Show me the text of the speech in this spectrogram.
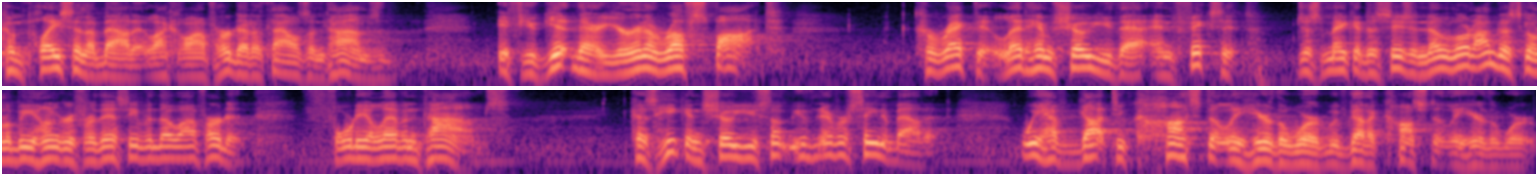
complacent about it, like, oh, I've heard that a thousand times. If you get there, you're in a rough spot. Correct it. Let Him show you that and fix it just make a decision. No, Lord, I'm just going to be hungry for this, even though I've heard it 40, 11 times. Because He can show you something you've never seen about it. We have got to constantly hear the word. We've got to constantly hear the word.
